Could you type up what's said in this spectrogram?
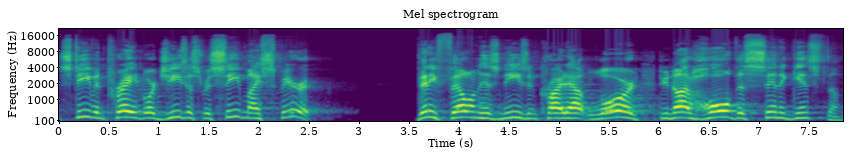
Stephen prayed, Lord Jesus, receive my spirit. Then he fell on his knees and cried out, Lord, do not hold this sin against them.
